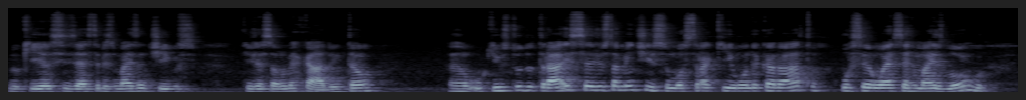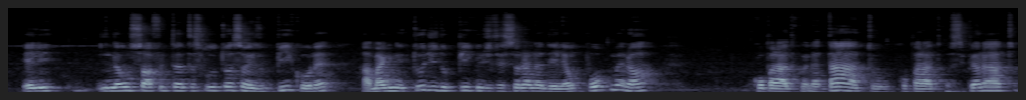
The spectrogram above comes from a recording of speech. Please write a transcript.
do que esses ésteres mais antigos que já estão no mercado. Então, uh, o que o estudo traz é justamente isso, mostrar que o ondecanoato, por ser um éster mais longo, ele não sofre tantas flutuações. O pico, né? A magnitude do pico de testosterona dele é um pouco menor comparado com o enatato, comparado com o cipionato,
